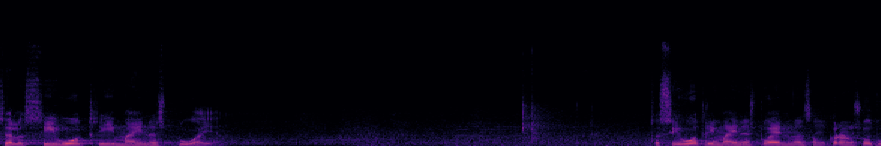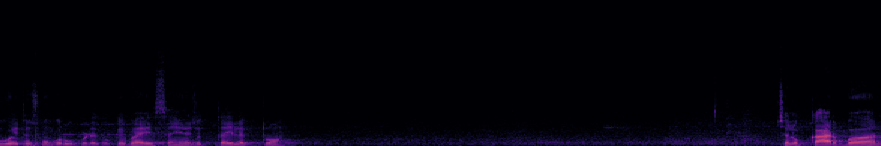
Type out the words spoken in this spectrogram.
ચલો સીઓ થ્રી માઇનસ ટુ આયન તો સીઓ થ્રી માઇનસ ટુ આયનમાં સંકરણ શોધવું હોય તો શું કરવું પડે તો? કે ભાઈ, સંયોજકતા ઇલેક્ટ્રોન. ચલો, કાર્બન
